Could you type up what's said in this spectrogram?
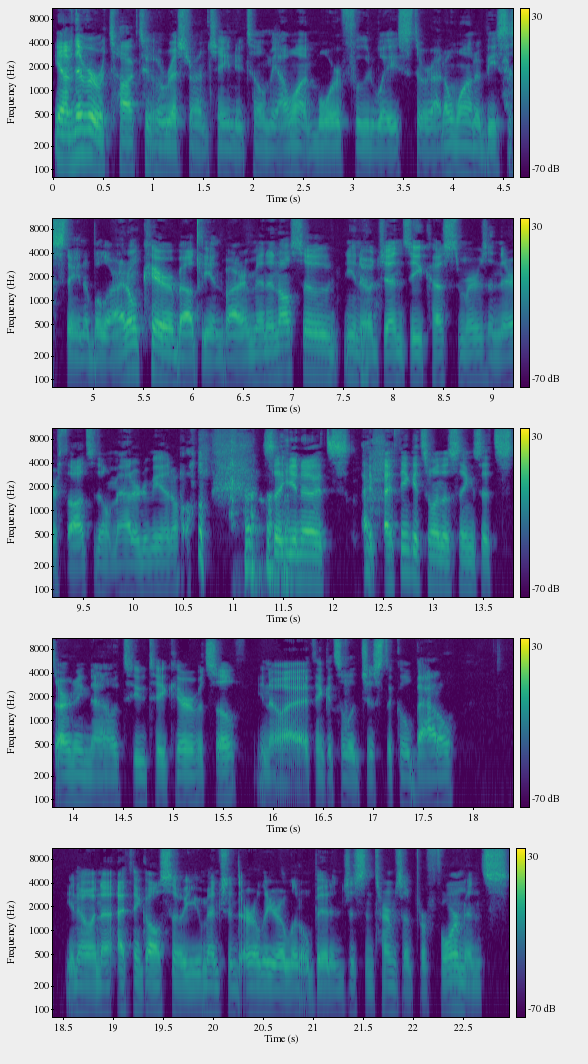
you know, I've never talked to a restaurant chain who told me I want more food waste or I don't want to be sustainable or I don't care about the environment. And also, you know, Yeah. Gen Z customers and their thoughts don't matter to me at all. so, you know, it's, I, I think it's one of those things that's starting now to take care of itself. You know, I, I think it's a logistical battle you know and I- think also you mentioned earlier a little bit and just in terms of performance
